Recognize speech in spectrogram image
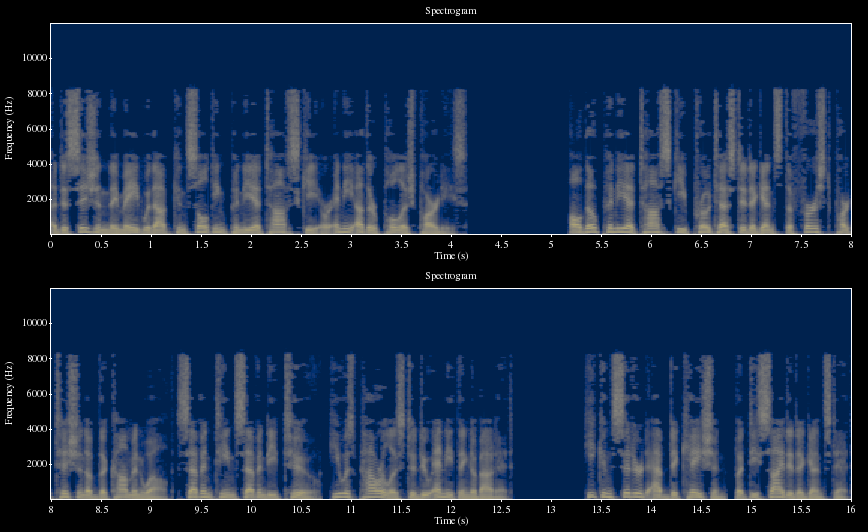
a decision they made without consulting Poniatowski or any other Polish parties. Although Poniatowski protested against the first partition of the Commonwealth 1772, he was powerless to do anything about it. He considered abdication, but decided against it.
